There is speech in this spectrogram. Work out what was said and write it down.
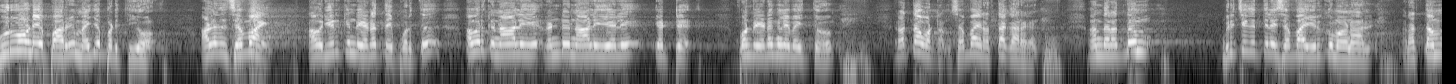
குருவுடைய பார்வை மையப்படுத்தியோ அல்லது செவ்வாய் அவர் இருக்கின்ற இடத்தை பொறுத்து அவருக்கு நாலு ரெண்டு நாலு ஏழு எட்டு போன்ற இடங்களை வைத்து இரத்த ஓட்டம் செவ்வாய் இரத்தக்காரகன். அந்த ரத்தம் விருச்சிகத்திலே செவ்வாய் இருக்குமானால் ரத்தம்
